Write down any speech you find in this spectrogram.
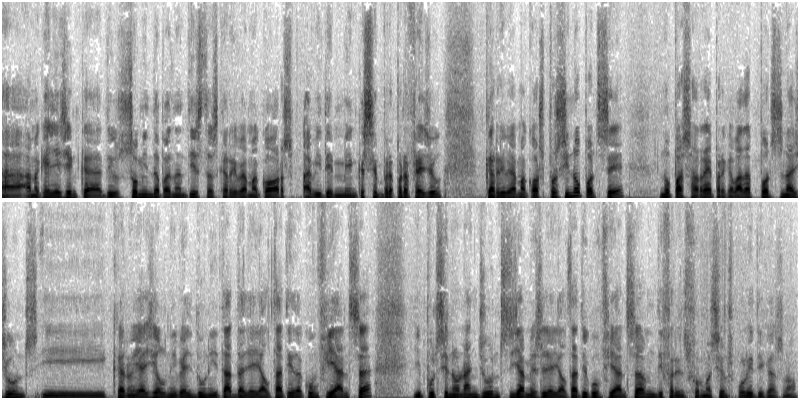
amb aquella gent que diu som independentistes, que arribem a acords, evidentment que sempre prefereixo que arribem a acords, però si no pot ser, no passa res, perquè a vegades pots anar junts i que no hi hagi el nivell d'unitat, de lleialtat i de confiança, i potser no anant junts hi ha més lleialtat i confiança amb diferents formacions polítiques, no?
